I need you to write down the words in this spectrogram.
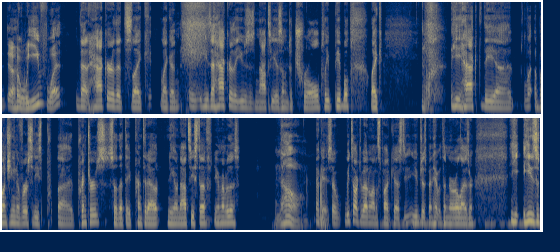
Uh, weev? What? that hacker that's like, like a, he's a hacker that uses Nazism to troll people. Like, he hacked the, uh, a bunch of universities' uh, printers so that they printed out neo-Nazi stuff. Do you remember this? No. Okay, so we talked about him on this podcast. You- You've just been hit with a neuralizer. He, he's a,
